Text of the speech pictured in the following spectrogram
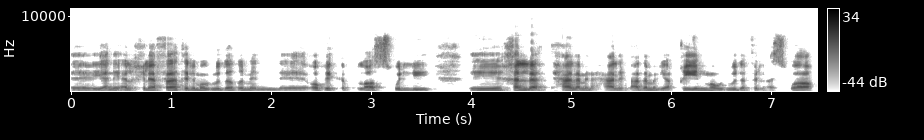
يعني الخلافات اللي موجودة ضمن أوبك بلس واللي خلت حالة من حالة عدم اليقين موجودة في الأسواق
